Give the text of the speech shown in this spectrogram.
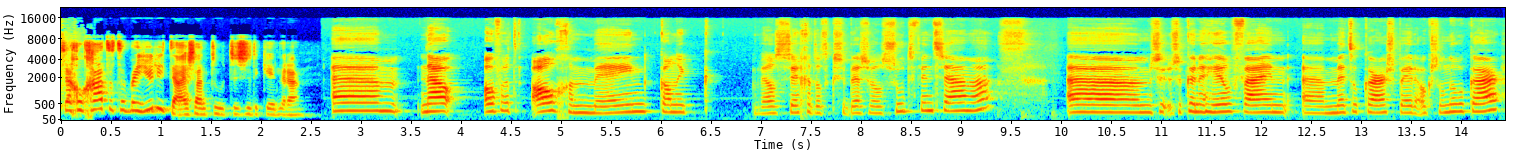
Zeg, hoe gaat het er bij jullie thuis aan toe tussen de kinderen? Ehm, nou, over het algemeen kan ik wel zeggen dat ik ze best wel zoet vind samen. Ehm, ze, ze kunnen heel fijn eh, met elkaar spelen, ook zonder elkaar.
